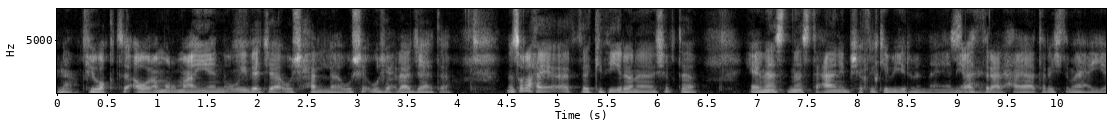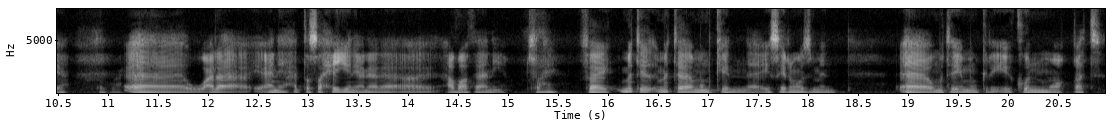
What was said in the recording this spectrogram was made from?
نعم في وقت أو عمر معين وإذا جاء وش حله وش وش علاجاته؟ بصراحه ياثر كثير أنا شفتها يعني ناس ناس تعاني بشكل كبير منه يعني صحيح. ياثر على حياتها الاجتماعية طبعا آه، وعلى يعني حتى صحيا يعني على أعضاء ثانية صحيح. فمتى متى ممكن يصير مزمن؟ آه، ومتى ممكن يكون مؤقت؟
